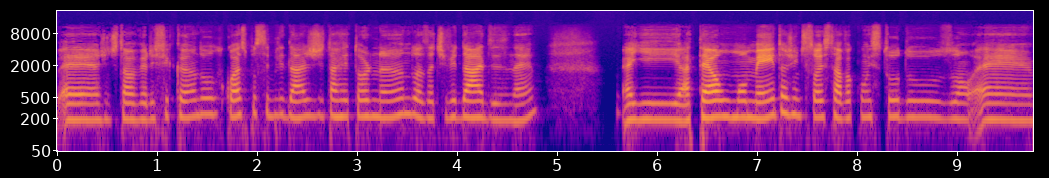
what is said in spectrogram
é, a gente estava verificando quais possibilidades de estar retornando às atividades, né? Aí até o momento a gente só estava com estudos é,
